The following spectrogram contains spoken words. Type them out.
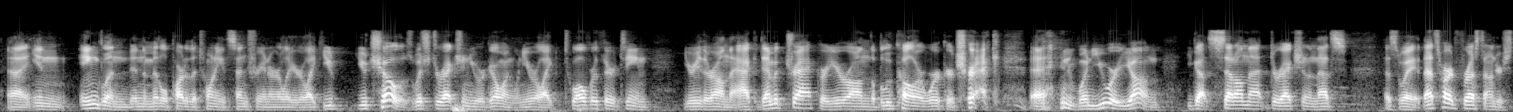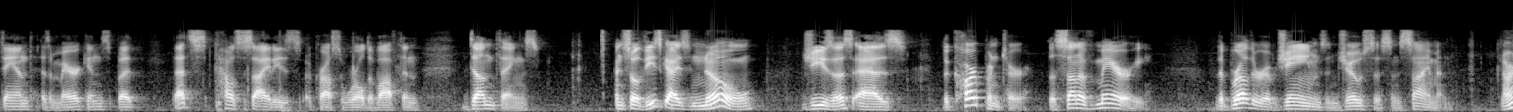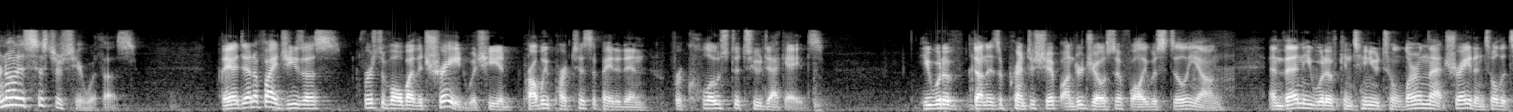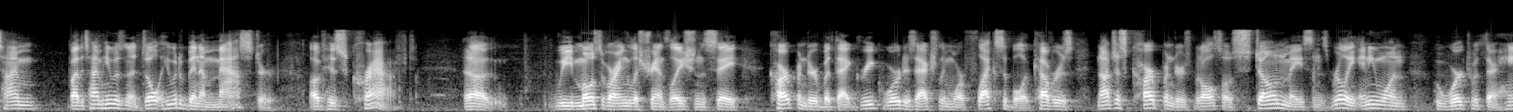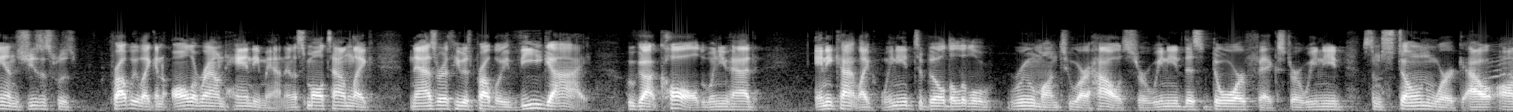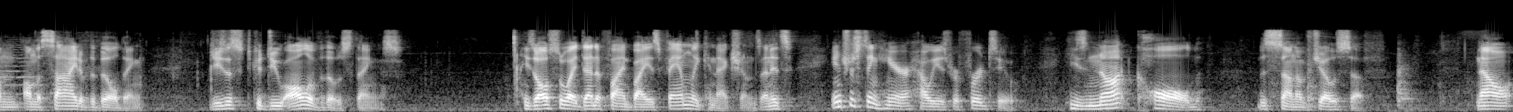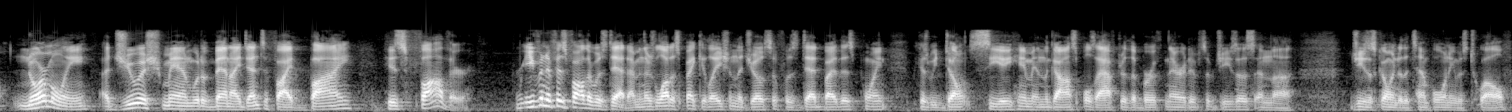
uh, in England in the middle part of the 20th century and earlier, like you you chose which direction you were going when you were like 12 or 13. You're either on the academic track or you're on the blue collar worker track. And when you were young, you got set on that direction, and that's that's the way. That's hard for us to understand as Americans, but that's how societies across the world have often done things. And so these guys know Jesus as the carpenter, the son of Mary, the brother of James and Joseph and Simon. Are not his sisters here with us? They identify Jesus, first of all, by the trade, which he had probably participated in for close to two decades. He would have done his apprenticeship under Joseph while he was still young, and then he would have continued to learn that trade until the time, by the time he was an adult, he would have been a master of his craft. Uh, we most of our English translations say carpenter, but that Greek word is actually more flexible. It covers not just carpenters, but also stonemasons, really anyone who worked with their hands. Jesus was probably like an all around handyman. In a small town like Nazareth, he was probably the guy who got called when you had any kind like we need to build a little room onto our house or we need this door fixed or we need some stonework out on on the side of the building jesus could do all of those things He's also identified by his family connections. And it's interesting here how he is referred to. He's not called the son of Joseph. Now, normally, a Jewish man would have been identified by his father, even if his father was dead. I mean, there's a lot of speculation that Joseph was dead by this point because we don't see him in the Gospels after the birth narratives of Jesus and the Jesus going to the temple when he was 12.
